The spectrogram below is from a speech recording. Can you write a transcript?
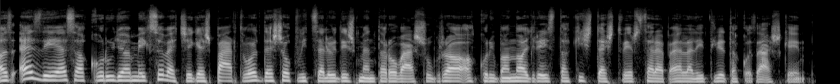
Az SDS akkor ugyan még szövetséges párt volt, de sok viccelődés ment a rovásunkra, akkoriban nagy részt a kis testvér szerep elleni tiltakozásként.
